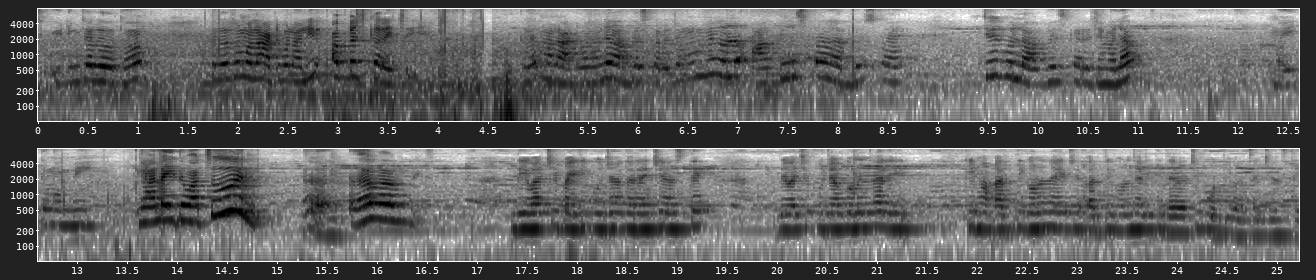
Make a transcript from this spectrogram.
स्केटिंग चालवत होतो. तर तसं मला आठवण आली अभ्यास करायची तर मला आठवण आली अभ्यास करायचा. मग मी बोललो अभ्यास काय अभ्यास काय तेच बोललो अभ्यास करायचा मला. मग इथं मम्मी झालं इथं वाचून. मम्मी. देवाची पहिली पूजा करायची असते. देवाची पूजा करून झाली की मग आरती करून जायची आरती करून झाली की देवाची पोती वाचायची असते.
